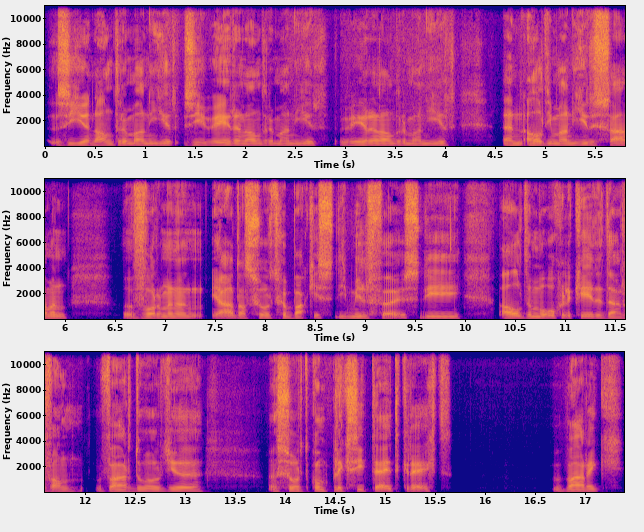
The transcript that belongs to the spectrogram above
zie je een andere manier, zie je weer een andere manier, weer een andere manier. En al die manieren samen vormen een, ja, dat soort gebakjes, die milfeuilles, die al de mogelijkheden daarvan, waardoor je een soort complexiteit krijgt, waar ik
